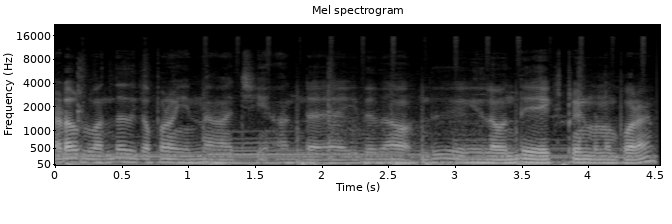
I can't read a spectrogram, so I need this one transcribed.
கடவுள் வந்ததுக்கப்புறம் என்ன ஆச்சு? அந்த இது தான் வந்து இதில் வந்து எக்ஸ்பிளைன் பண்ண போகிறேன்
